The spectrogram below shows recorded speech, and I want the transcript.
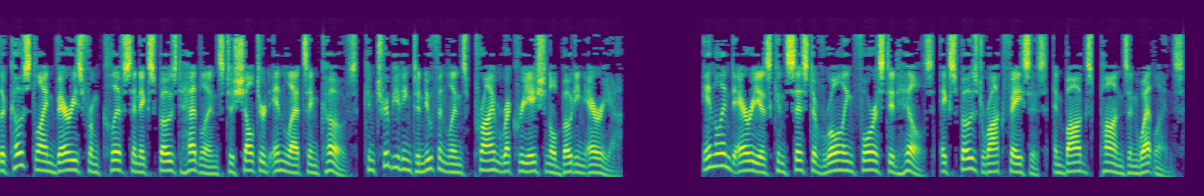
The coastline varies from cliffs and exposed headlands to sheltered inlets and coves, contributing to Newfoundland's prime recreational boating area. Inland areas consist of rolling forested hills, exposed rock faces, and bogs, ponds and wetlands.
